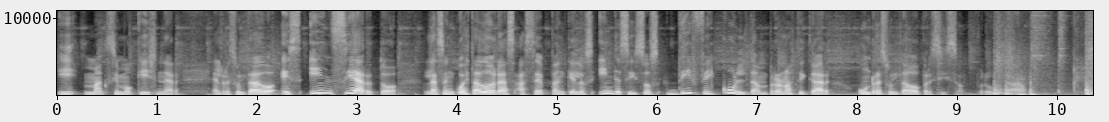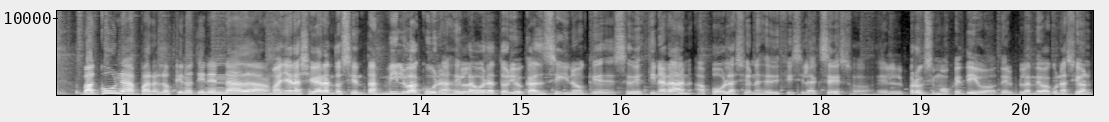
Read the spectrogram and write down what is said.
y Máximo Kirchner. El resultado es incierto. Las encuestadoras aceptan que los indecisos dificultan pronosticar un resultado preciso. Vacuna para los que no tienen nada. Mañana llegarán 200.000 vacunas del laboratorio Cancino que se destinarán a poblaciones de difícil acceso. El próximo objetivo del plan de vacunación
